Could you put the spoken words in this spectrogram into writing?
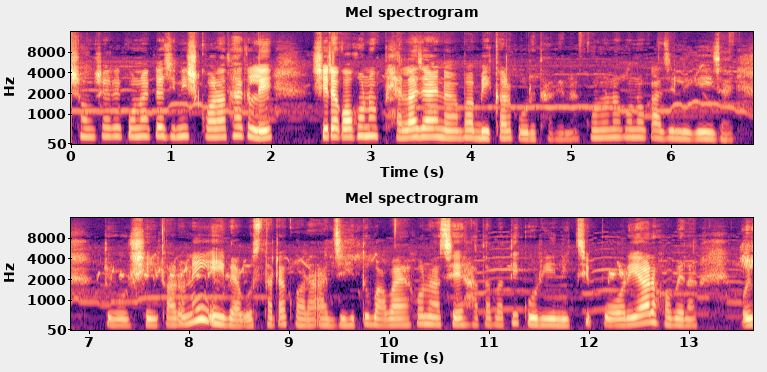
সংসারে কোনো একটা জিনিস করা থাকলে সেটা কখনো ফেলা যায় না বা বেকার পড়ে থাকে না। কোনো না কোনো কাজে লেগেই যায়। তো সেই কারণেই এই ব্যবস্থাটা করা। আর যেহেতু বাবা এখন আছে, হাতাপাতি করিয়ে নিচ্ছি, পরে আর হবে না। ওই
